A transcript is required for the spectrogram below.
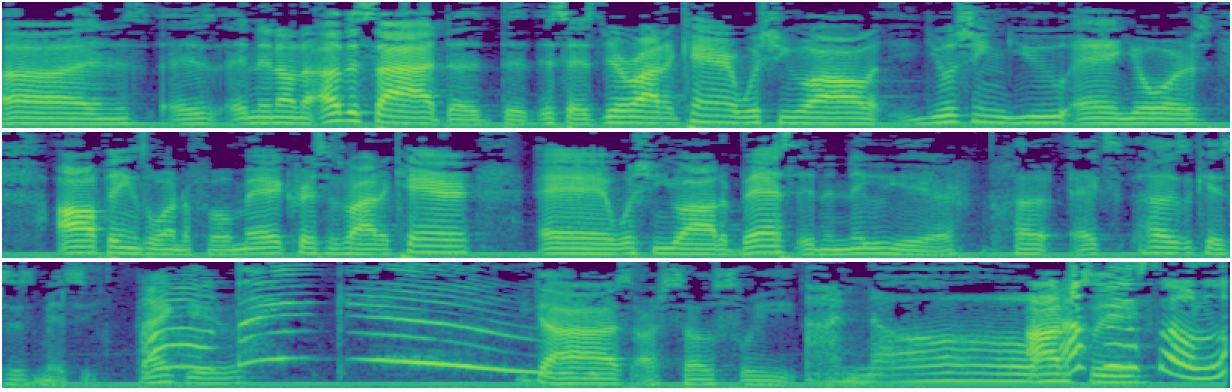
Uh, and, it's, it's, and then on the other side, the, the, it says, Dear Rod Karen, wishing you all, wishing you and yours all things wonderful. Merry Christmas, and Karen, and wishing you all the best in the new year. Hug, ex, hugs and kisses, Mitzi. Thank Oh, you. Thank you. You guys are so sweet. I know. Honestly- I feel so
